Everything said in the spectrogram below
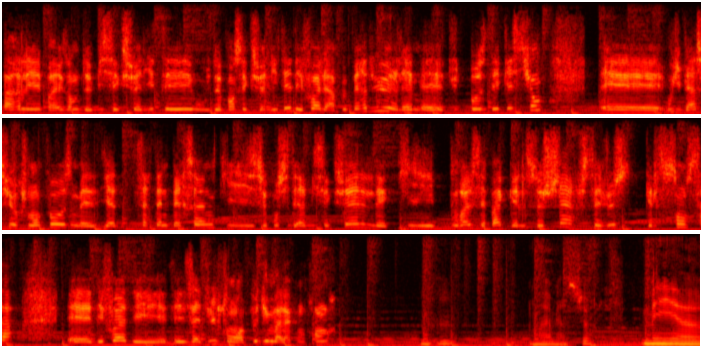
parler, par exemple, de bisexualité ou de pansexualité, des fois, elle est un peu perdue. Elle est, mais tu te poses des questions. Et oui, bien sûr, je m'en pose, mais il y a certaines personnes qui se considèrent bisexuelles et qui, pour elles, c'est pas qu'elles se cherchent, c'est juste qu'elles sont ça. Et des fois, des, adultes ont un peu du mal à comprendre. Mhm. Ouais, bien sûr. Mais euh,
